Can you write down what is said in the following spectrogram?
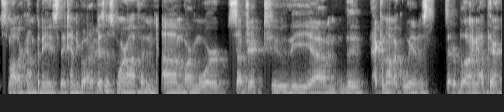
smaller companies they tend to go out of business more often um, are more subject to the um, the economic winds that are blowing out there.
